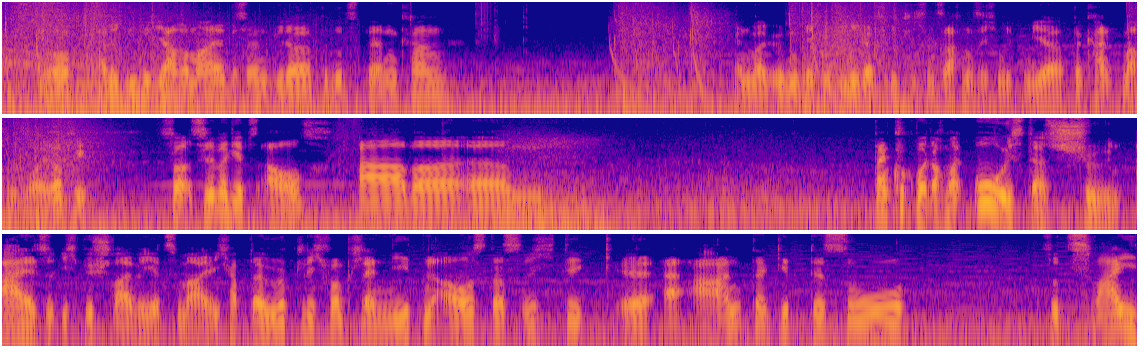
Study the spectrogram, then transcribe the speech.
So, alle Jubeljahre mal, bis er dann wieder benutzt werden kann. Wenn mal irgendwelche weniger friedlichen Sachen sich mit mir bekannt machen wollen. Okay. So, Silber gibt's auch, aber ähm, dann gucken wir doch mal. Oh, ist das schön. Also, ich beschreibe jetzt mal. Ich habe da wirklich vom Planeten aus das richtig äh, erahnt. Da gibt es so so zwei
